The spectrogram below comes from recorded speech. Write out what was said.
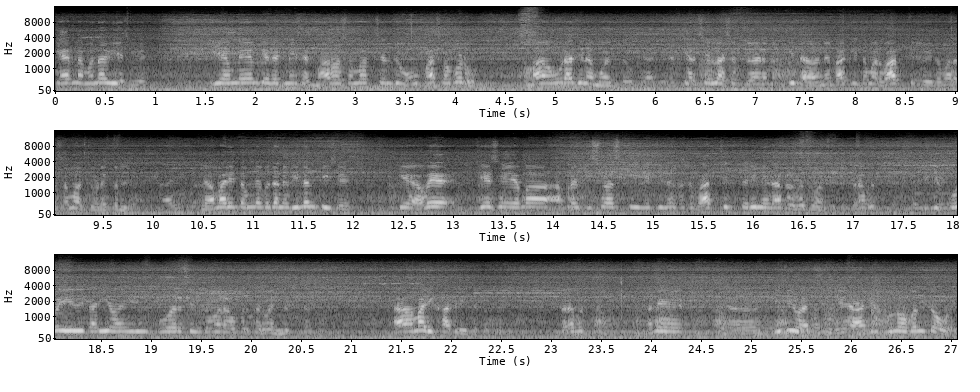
ક્યારના મનાવીએ છીએ, એ અમને એમ કહે છે કે નહીં સાહેબ, મારો સમાજ છે જો હું પાછો પડું મારે હું રાજીનામું આપી દઉં આજે. અત્યારે છેલ્લા શબ્દો એણે મને કીધા અને બાકી તમારે વાત કરવી હોય તમારા સમાજ જોડે કરી એટલે અમારી તમને બધાને વિનંતી છે કે હવે જે છે એમાં આપણે વિશ્વાસથી એકબીજા સાથે વાતચીત કરીને જ આગળ વધવાનું છે. બરાબર? બીજી કોઈ એવી કાર્યવાહી કોઅર્સિવ તમારા ઉપર કરવાની નથી આ અમારી ખાતરી છે તમને બરાબર? અને બીજી વાત છે જે આ જે ગુનો બનતો હોય,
